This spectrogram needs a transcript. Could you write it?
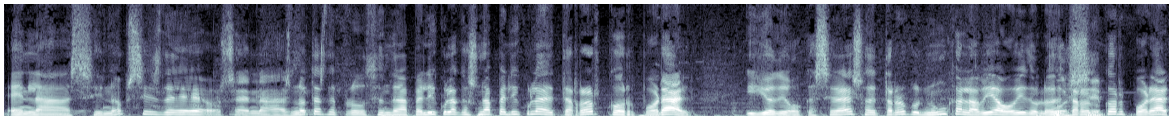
en la sinopsis, de, o sea, en las notas de producción de la película, que es una película de terror corporal. Y yo digo, ¿qué será eso de terror? Nunca lo había oído, lo de Pues, terror eh, corporal.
